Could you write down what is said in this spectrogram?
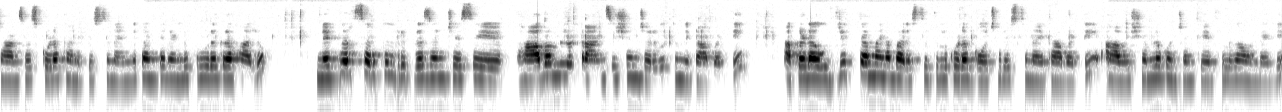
ఛాన్సెస్ కూడా కనిపిస్తున్నాయి. ఎందుకంటే రెండు క్రూర గ్రహాలు నెట్వర్క్ సర్కిల్ రిప్రజెంట్ చేసే భావంలో ట్రాన్సిషన్ జరుగుతుంది కాబట్టి అక్కడ ఉద్రిక్తమైన పరిస్థితులు కూడా గోచరిస్తున్నాయి కాబట్టి ఆ విషయంలో కొంచెం కేర్ఫుల్గా ఉండండి.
